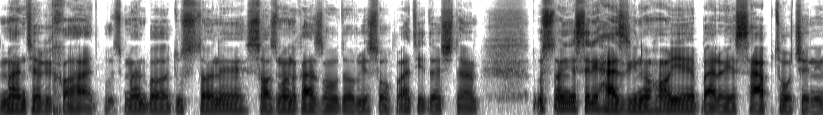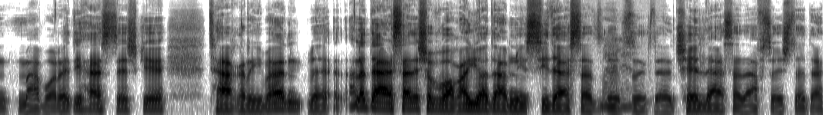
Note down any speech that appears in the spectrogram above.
منطقی خواهد بود. من با دوستان سازمان غذا و داروی صحبتی داشتم. دوستان یه سری هزینه های برای ثبت و چنین مواردی هستش که تقریبا حالا درصدش واقعا یادم نیست سی درصد 40 بله. درصد افزایش دادن.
